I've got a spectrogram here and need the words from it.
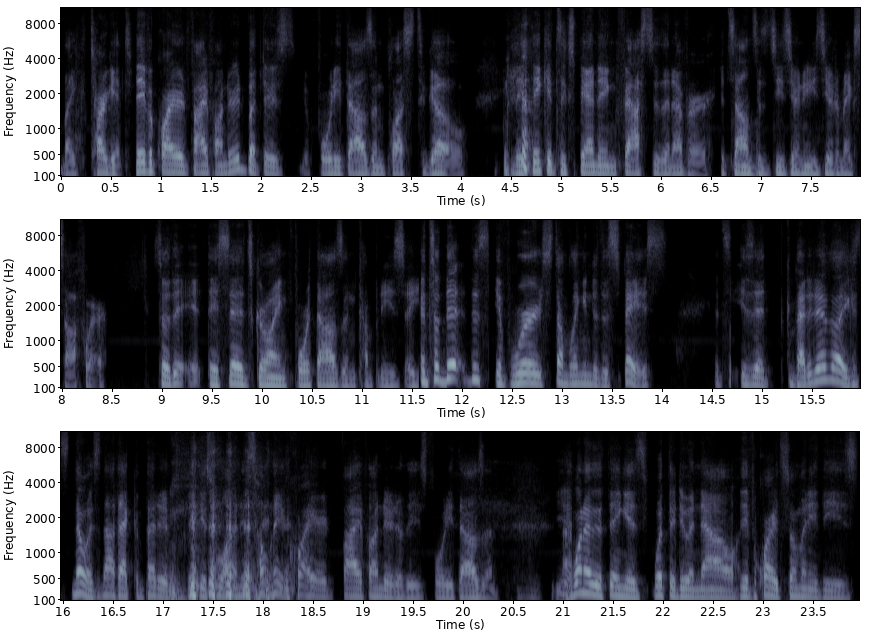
like target. They've acquired 500, but there's 40,000 plus to go. They think it's expanding faster than ever. It sounds it's easier and easier to make software. So they, they said it's growing 4,000 companies. And so th- this, if we're stumbling into the space, it's is it competitive? Like it's no, it's not that competitive. The biggest one is only acquired 500 of these 40,000. Yeah. One other thing is what they're doing now. They've acquired so many of these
